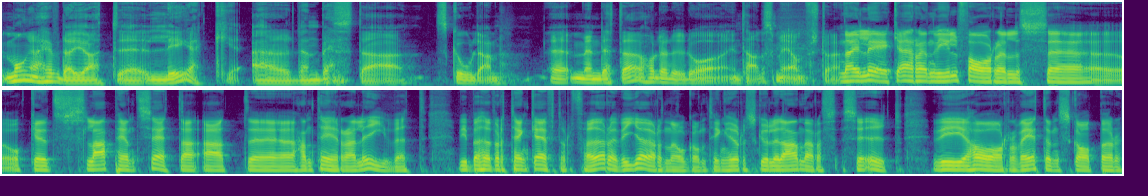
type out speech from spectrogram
Många hävdar ju att lek är den bästa skolan. Eh, men detta håller du då inte alls med om förstår jag? Nej, lek är en villfarelse eh, och ett slapphänt sätt att eh, hantera livet. Vi behöver tänka efter före vi gör någonting. Hur skulle det annars se ut? Vi har vetenskaper.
